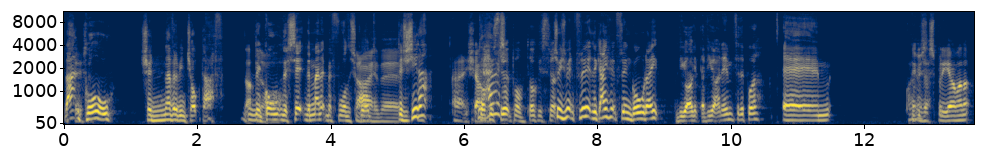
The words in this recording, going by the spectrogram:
that, that goal should never have been chopped off. the no. goal, the set, the minute before the squad. Aye, the- Did you see that? Aye, sharp. Talk us through it, Paul. Talk us through it. So it. he went through. The guy went through in goal, right? Have you got a, have you got a name for the player? Um, I think it was a sprayer, wasn't it?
